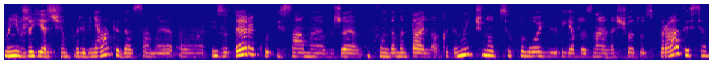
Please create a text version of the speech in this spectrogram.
Мені вже є з чим порівняти, да, саме е, езотерику і саме вже фундаментальну академічну психологію, і я вже знаю, на що тут спиратися.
